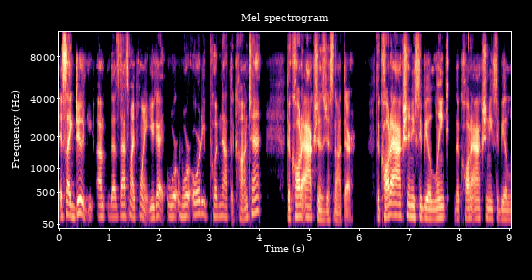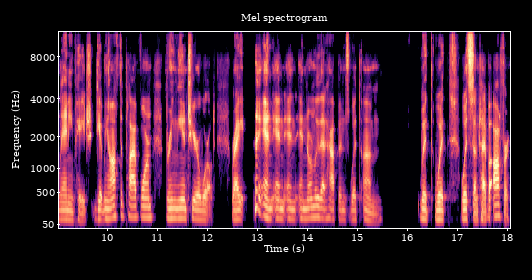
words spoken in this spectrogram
It's like, dude, um, that's that's my point. You guys, we're we're already putting out the content. The call to action is just not there. The call to action needs to be a link. The call to action needs to be a landing page. Get me off the platform, bring me into your world, right? And and and and normally that happens with um with with with some type of offer.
